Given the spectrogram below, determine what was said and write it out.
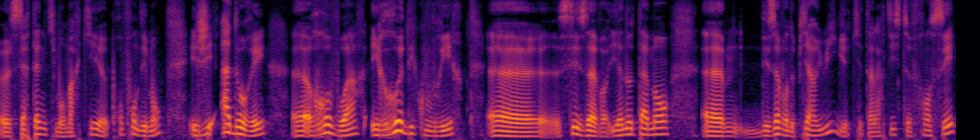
euh, certaines qui m'ont marqué euh, profondément, et j'ai adoré euh, revoir et redécouvrir ces œuvres. Il y a notamment des œuvres de Pierre Huyghe, qui est un artiste français,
